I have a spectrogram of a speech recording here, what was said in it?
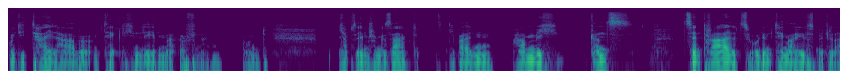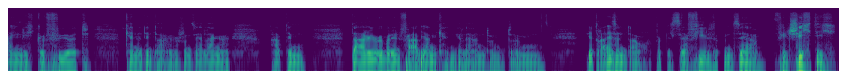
und die Teilhabe am täglichen Leben eröffnen. Und ich habe es eben schon gesagt, die beiden haben mich ganz zentral zu dem Thema Hilfsmittel eigentlich geführt. Ich kenne den Dario schon sehr lange, habe den Dario über den Fabian kennengelernt und ähm, wir drei sind auch wirklich sehr viel und sehr vielschichtig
